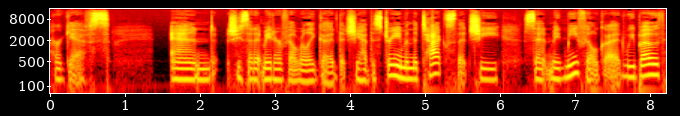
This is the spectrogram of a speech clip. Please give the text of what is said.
her gifts and she said it made her feel really good that she had this dream. And the text that she sent made me feel good. We both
